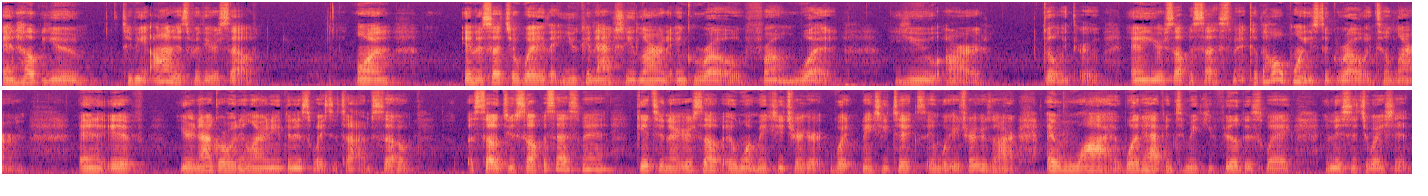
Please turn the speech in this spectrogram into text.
and help you to be honest with yourself on in a, such a way that you can actually learn and grow from what you are going through and your self-assessment. Because the whole point is to grow and to learn. And if you're not growing and learning then it's a waste of time. So so do self-assessment get to know yourself and what makes you trigger what makes you ticks and what your triggers are and why what happened to make you feel this way in this situation.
